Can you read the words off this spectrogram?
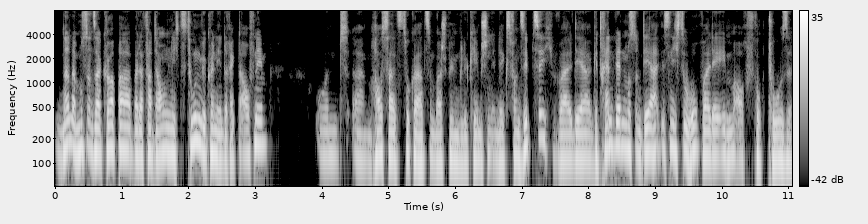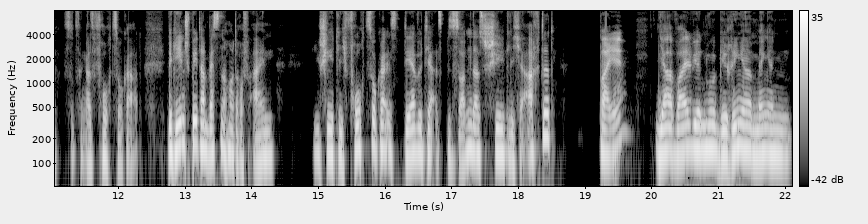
Ne, da muss unser Körper bei der Verdauung nichts tun, wir können ihn direkt aufnehmen. Und ähm, Haushaltszucker hat zum Beispiel einen glykämischen Index von 70, weil der getrennt werden muss und der ist nicht so hoch, weil der eben auch Fructose sozusagen als Fruchtzucker hat. Wir gehen später am besten nochmal darauf ein, wie schädlich Fruchtzucker ist. Der wird ja als besonders schädlich erachtet. Weil? Ja, weil wir nur geringe Mengen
